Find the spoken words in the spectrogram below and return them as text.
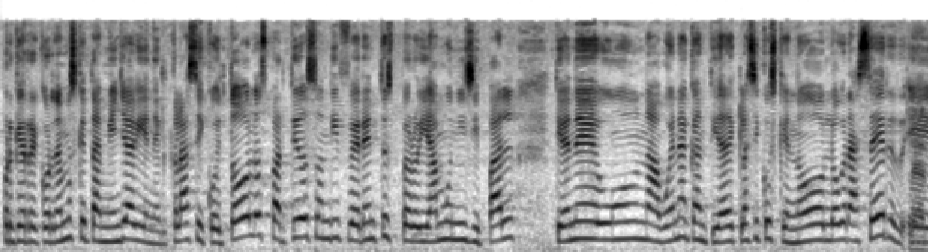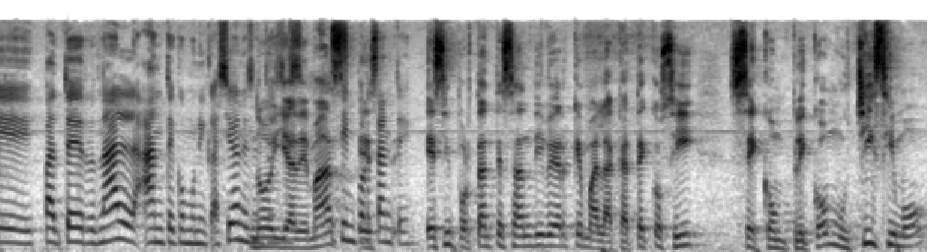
porque recordemos que también ya viene el clásico y todos los partidos son diferentes, pero ya Municipal tiene una buena cantidad de clásicos que no logra ser eh, paternal ante Comunicaciones. No, y además es importante. Es, es importante, Sandy, ver que Malacateco sí se complicó muchísimo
